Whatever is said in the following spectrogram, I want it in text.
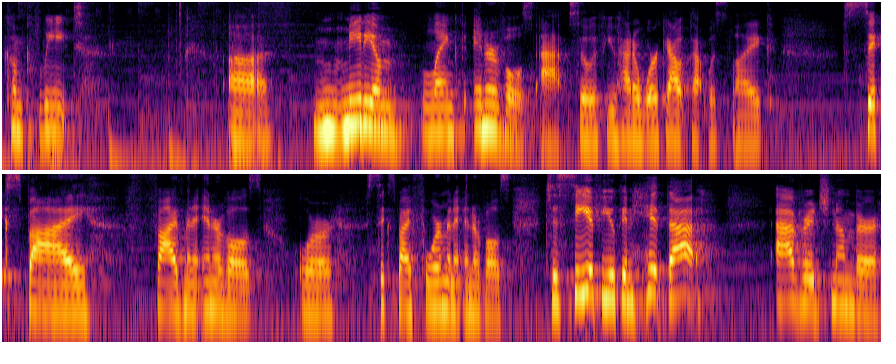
complete uh, medium length intervals at. So if you had a workout that was like six by five minute intervals or six by four minute intervals, to see if you can hit that average number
